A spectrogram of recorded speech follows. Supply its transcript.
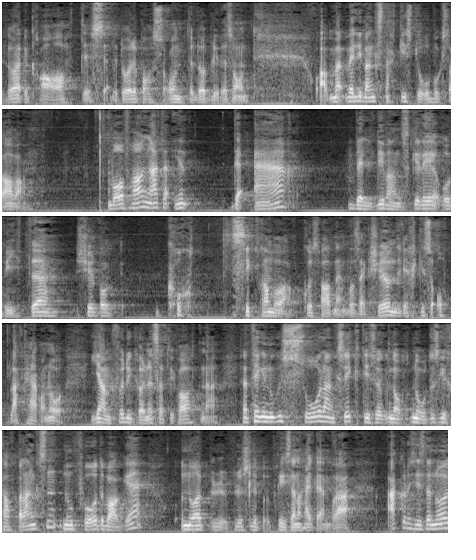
da er det gratis, eller da er det bare sånn, eller da blir det sånn. Veldig mange snakker i store bokstaver. Vår erfaring er at det er veldig vanskelig å vite, selv på kort sikt framover, hvordan verden endrer seg. Selv om det virker så opplagt her og nå. Jf. de grønne sertifikatene. Så jeg tenker Noe så langsiktig som den nordiske kraftbalansen. Nå får tilbake, og nå er plutselig prisene helt endra. Akkurat det siste nå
